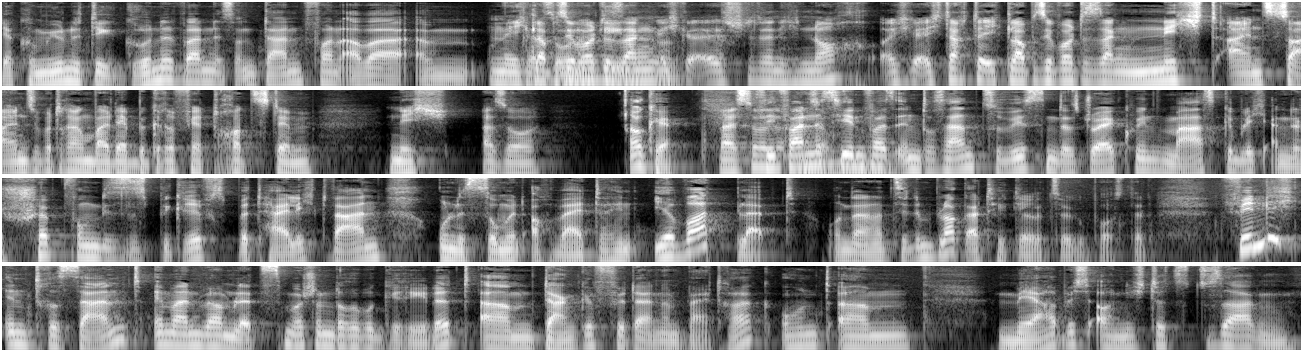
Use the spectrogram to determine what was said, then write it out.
der Community gegründet worden ist und dann von aber. Ähm, Nee, ich glaube, sie wollte sagen, ich, es steht da nicht noch. Ich, ich dachte, ich glaube, sie wollte sagen, nicht eins zu eins übertragen, weil der Begriff ja trotzdem nicht, also Okay. Weißt du, Sie fand also- es jedenfalls interessant zu wissen, dass Drag Queens maßgeblich an der Schöpfung dieses Begriffs beteiligt waren und es somit auch weiterhin ihr Wort bleibt. Und dann hat sie den Blogartikel dazu gepostet. Finde ich interessant. Ich meine, wir haben letztes Mal schon darüber geredet. Ähm, danke für deinen Beitrag und ähm, mehr habe ich auch nicht dazu zu sagen.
